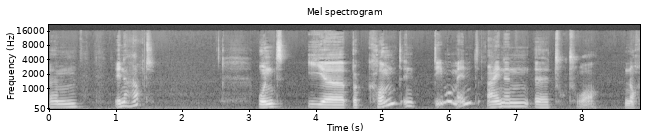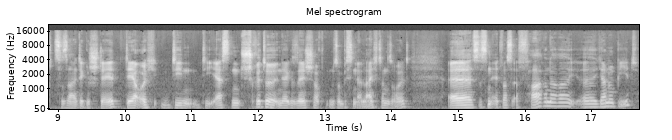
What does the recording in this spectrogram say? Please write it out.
ähm, innehabt. Und ihr bekommt in dem Moment einen äh, Tutor noch zur Seite gestellt, der euch die, die ersten Schritte in der Gesellschaft so ein bisschen erleichtern soll. Äh, es ist ein etwas erfahrenerer äh, Janobit.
